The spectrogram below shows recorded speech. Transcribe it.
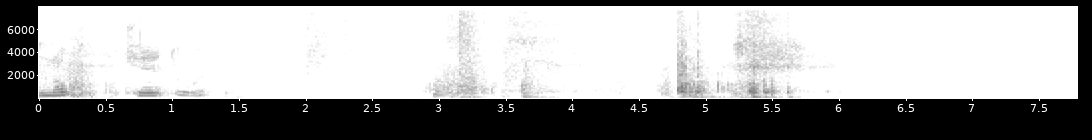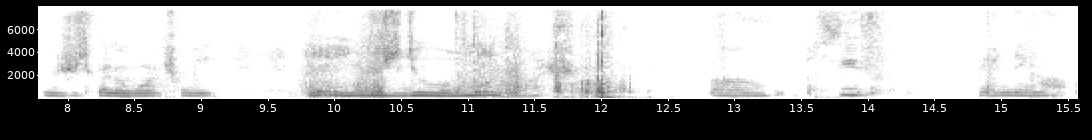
nope, can't do it. We're just gonna watch me and just do a montage of a thief banding up.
